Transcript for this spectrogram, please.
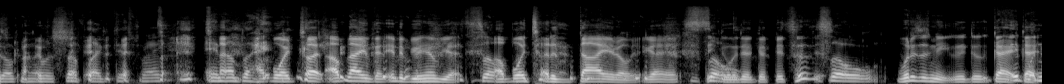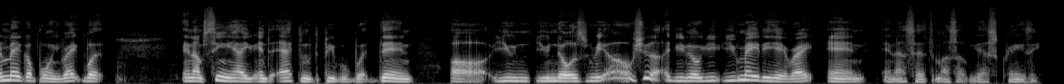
talking about stuff like this, right? And I'm like, Our boy Tut, I'm not even gonna interview him yet. So our boy Tut is dying over it. Go ahead. So- so what does this mean? Go ahead. they Go putting the makeup on you, right? But and I'm seeing how you interacting with the people, but then uh you you notice me, oh shit, you know, you, you made it here, right? And and I said to myself, yes, crazy.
